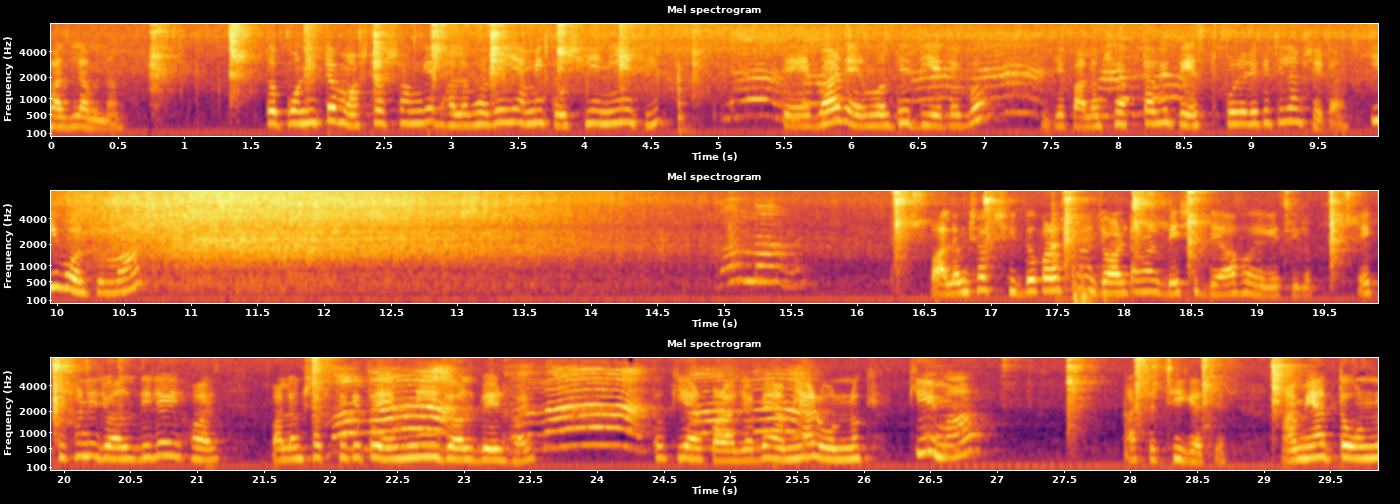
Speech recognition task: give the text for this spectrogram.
ভাজলাম না। তো পনিরটা মশলার সঙ্গে ভালোভাবেই আমি কষিয়ে নিয়েছি। তো এবার এর মধ্যে দিয়ে দেব যে পালং শাকটা আমি পেস্ট করে রেখেছিলাম সেটা। কি বলছো মা? পালং শাক সিদ্ধ করার সময় জলটা আমার বেশি দেওয়া হয়ে গেছিল। একটুখানি জল দিলেই হয়, পালং শাক থেকে তো এমনিই জল বের হয়। তো কি আর করা যাবে? আমি আর অন্য কি- মা? আচ্ছা ঠিক আছে। আমি আর তো অন্য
